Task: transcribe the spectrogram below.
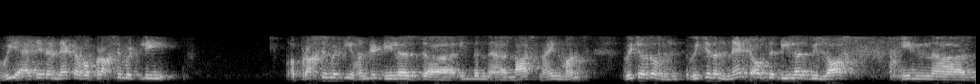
we added a net of approximately approximately 100 dealers uh, in the uh, last nine months, which, are the, which is a net of the dealers we lost in uh,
